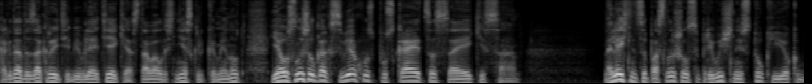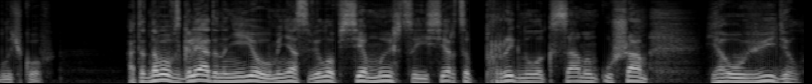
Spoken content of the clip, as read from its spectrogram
Когда до закрытия библиотеки оставалось несколько минут, я услышал, как сверху спускается Саэки-сан. На лестнице послышался привычный стук ее каблучков. От одного взгляда на нее у меня свело все мышцы, и сердце прыгнуло к самым ушам. Я увидел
